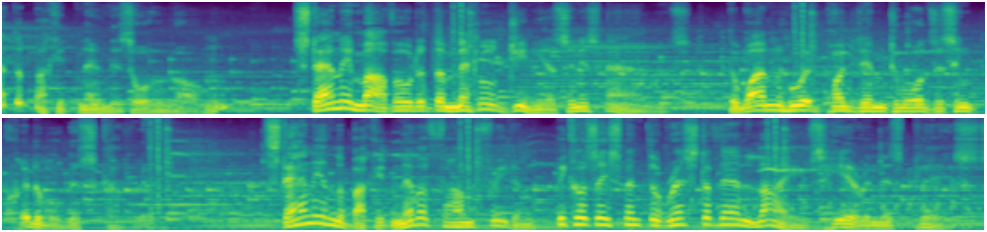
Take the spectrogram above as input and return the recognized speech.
Had the bucket known this all along? Stanley marveled at the metal genius in his hands, the one who had pointed him towards this incredible discovery. Stanley and the bucket never found freedom because they spent the rest of their lives here in this place,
